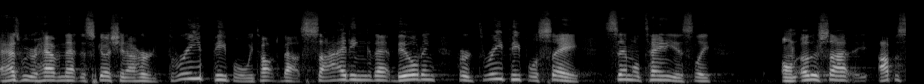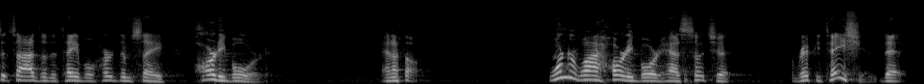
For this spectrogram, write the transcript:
as we were having that discussion, I heard three people, we talked about siding that building, heard three people say simultaneously on other side, opposite sides of the table, heard them say, HardieBoard. And I thought, Wonder why HardieBoard has such a reputation that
